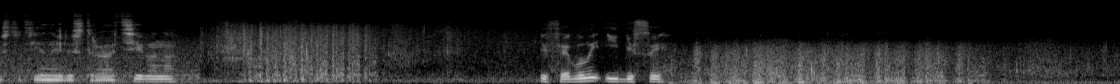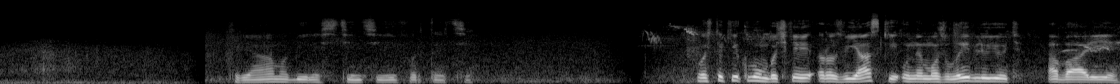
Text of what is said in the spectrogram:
Ось тут є на ілюстрації вона. І це були ібіси. Прямо біля стін цієї фортеці. Ось такі клумбочки розв'язки унеможливлюють аварії.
